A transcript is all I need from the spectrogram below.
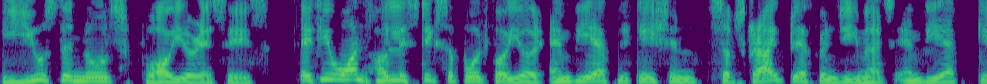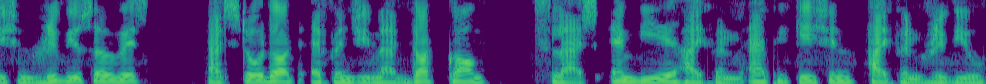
Use the notes for your essays. If you want holistic support for your MBA application, subscribe to F1GMAT's MBA application review service at store.f1gmat.com slash MBA hyphen application hyphen review.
